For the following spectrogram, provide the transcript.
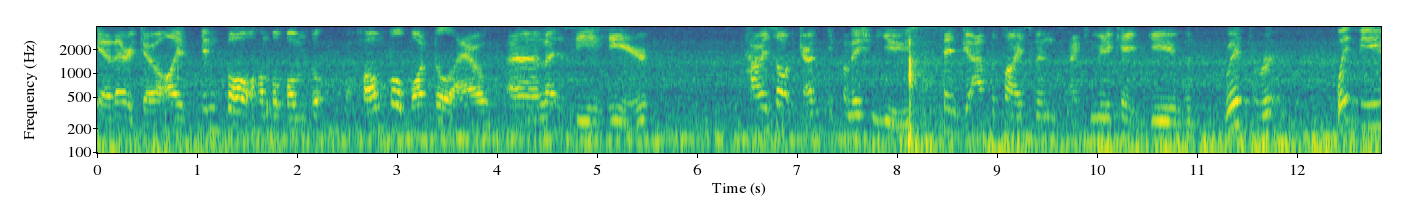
Yeah, there we go. I import humble bundle, humble bundle out, and let's see here. How is our gen- information used? Send you advertisements and communicate you with with re- with you.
